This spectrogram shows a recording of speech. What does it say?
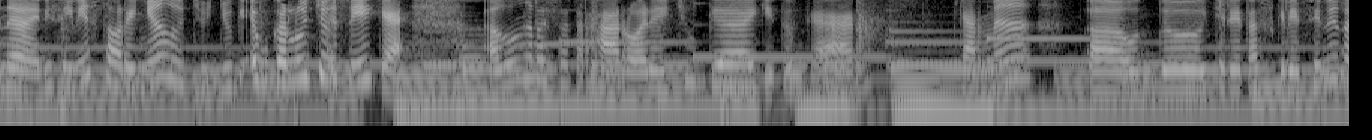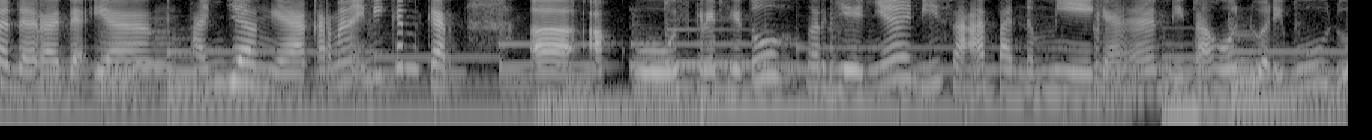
Nah di sini storynya lucu juga, eh bukan lucu sih kayak aku ngerasa terharu ada juga gitu kan, karena uh, untuk cerita skripsi ini rada-rada yang panjang ya. Karena ini kan kan uh, aku skripsi itu ngerjainnya di saat pandemi kan di tahun 2020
